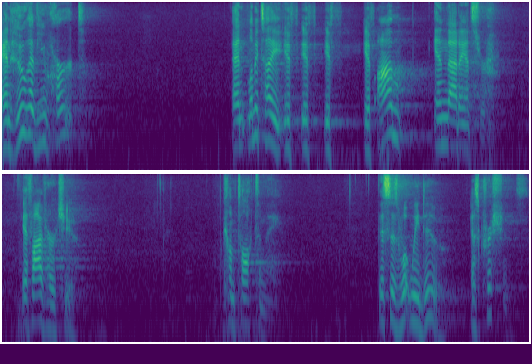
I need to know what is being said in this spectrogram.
And who have you hurt? And let me tell you, if, if, if, if I'm in that answer, if I've hurt you, come talk to me. This is what we do as Christians.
